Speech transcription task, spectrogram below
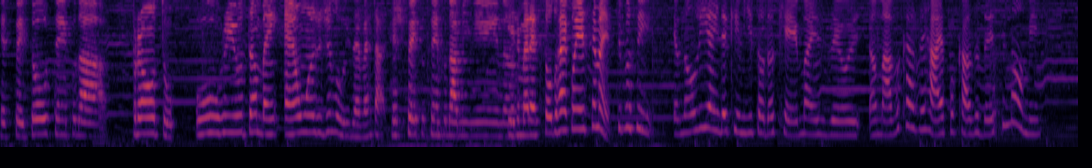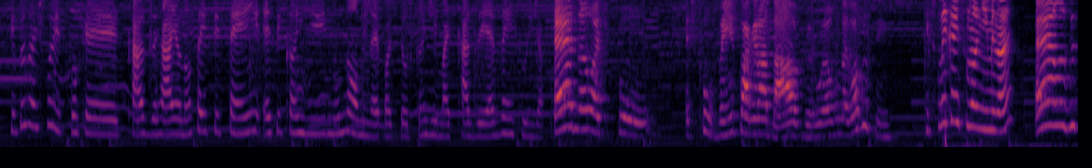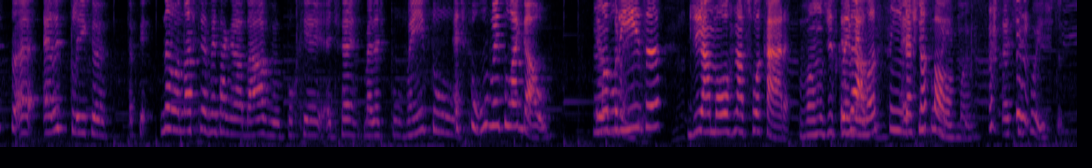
Respeitou o tempo da. Pronto, o Ryu também é um anjo de luz, é verdade. Respeita o tempo da menina. Ele merece todo o reconhecimento. Tipo assim, eu não li ainda Kimi de Todoke, mas eu amava Kazehaya por causa desse nome. Simplesmente por isso, porque Kazehaya, eu não sei se tem esse kanji no nome, né? Pode ser outro kanji, mas Kaze é vento em japonês. É, não, é tipo. É tipo vento agradável, é um negócio assim. Explica isso no anime, né? É, ela, é, ela explica. É porque, não, eu não acho que é vento agradável, porque é diferente, mas é tipo vento. É tipo um vento legal. Uma brisa. Lembro de amor na sua cara. Vamos descrevê-lo assim, é desta tipo forma. Isso. É tipo isto.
